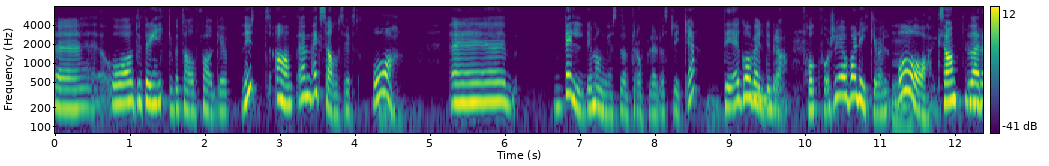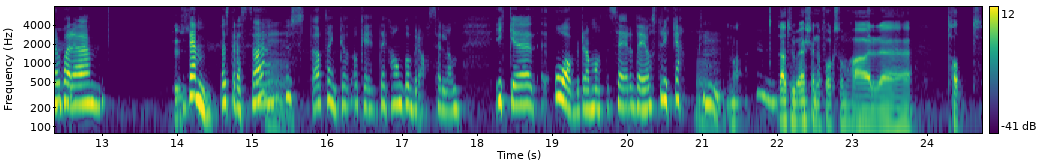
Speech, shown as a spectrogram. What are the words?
Eh, og du trenger ikke betale faget nytt, annet enn eksamensgift. Og eh, veldig mange studenter opplever å stryke. Det går veldig bra. Folk får seg jobb allikevel. Å, ikke sant? Det der å bare Pust. dempe stresset, puste og tenke at ok, det kan gå bra, selv om ikke overdramatisere det å stryke. Nei. Da tror jeg jeg kjenner folk som har uh, tatt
